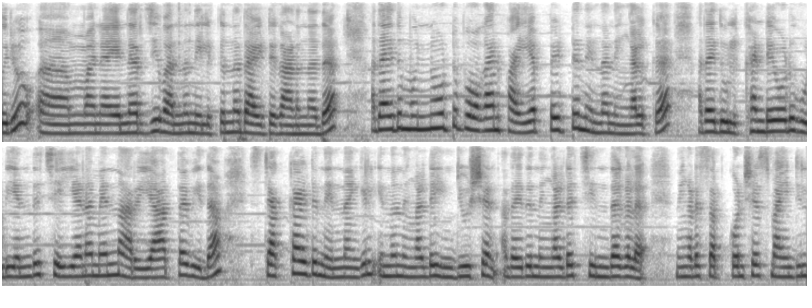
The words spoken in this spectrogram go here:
ഒരു എനർജി വന്ന് നിൽക്കുന്നതായിട്ട് കാണുന്നത്. അതായത് മുന്നോട്ട് പോകാൻ ഭയപ്പെട്ട് നിന്ന നിങ്ങൾക്ക് അതായത് ഉത്കണ്ഠയോടുകൂടി എന്ത് ചെയ്യണമെന്നറിയാത്ത വിധം സ്റ്റക്കായിട്ട് നിന്നെങ്കിൽ ഇന്ന് നിങ്ങളുടെ ഇൻഡ്യൂഷൻ അതായത് നിങ്ങളുടെ ചിന്തകൾ നിങ്ങളുടെ സബ് കോൺഷ്യസ് മൈൻഡിൽ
